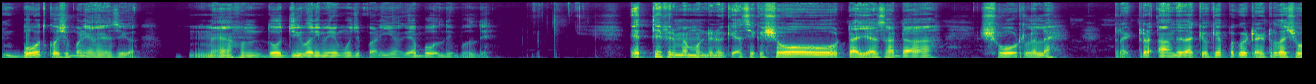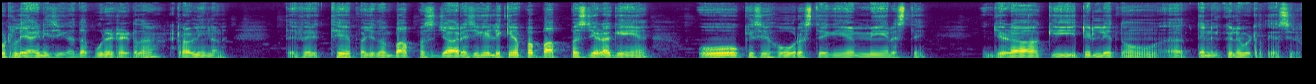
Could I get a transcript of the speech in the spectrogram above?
ਬਹੁਤ ਕੁਛ ਬਣਿਆ ਹੋਇਆ ਸੀਗਾ। ਮੈਂ ਹੁਣ ਦੂਜੀ ਵਾਰੀ ਮੇਰੇ ਮੂੰਹ 'ਚ ਪਾਣੀ ਆ ਗਿਆ ਬੋਲਦੇ ਬੋਲਦੇ। ਇੱਥੇ ਫਿਰ ਮੈਂ ਮੁੰਡੇ ਨੂੰ ਕਿਹਾ ਸੀ ਕਿ ਛੋਟਾ ਜਿਹਾ ਸਾਡਾ ਸ਼ੋਟ ਲੈ ਲੈ। ਟਰੈਕਟਰ ਆਂਦੇ ਦਾ ਕਿਉਂਕਿ ਆਪਾਂ ਕੋਈ ਟਰੈਕਟਰ ਦਾ ਸ਼ੋਟ ਲਿਆ ਹੀ ਨਹੀਂ ਸੀਗਾ। ਦਾ ਪੂਰੇ ਟਰੈਕਟਰ ਦਾ ਟਰਾਲੀ ਨਾਲ। ਤੇ ਫਿਰ ਇੱਥੇ ਆਪਾਂ ਜਦੋਂ ਵਾਪਸ ਜਾ ਰਹੇ ਸੀਗੇ, ਲੇਕਿਨ ਆਪਾਂ ਵਾਪਸ ਜਿਹੜਾ ਗਏ ਆ, ਉਹ ਕਿਸੇ ਹੋਰ ਰਸਤੇ ਗਏ ਆ ਮੇਨ ਰਸਤੇ, ਜਿਹੜਾ ਕਿ ਟਿੱਲੇ ਤੋਂ 3 ਕਿਲੋਮੀਟਰ ਤੇ ਆ ਸਿਰਫ।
